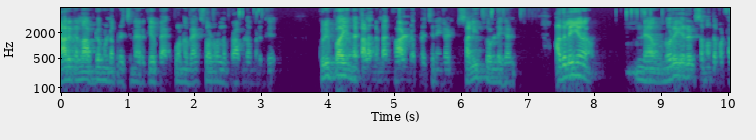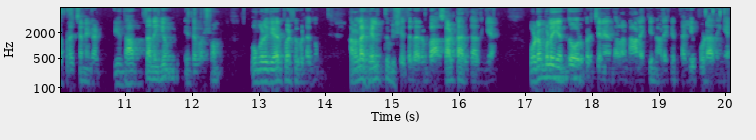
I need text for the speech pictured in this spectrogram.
யாருக்கெல்லாம் அப்டமனில் பிரச்சனை இருக்குது பேக் போன பேக் சோல்டரில் ப்ராப்ளம் இருக்குது குறிப்பாக இந்த காலங்களில் காலில் பிரச்சனைகள் சளி தொல்லைகள் அதுலேயும் ந- நுரையீரல் சம்மந்தப்பட்ட பிரச்சனைகள் இது அத்தனையும் இந்த வருஷம் உங்களுக்கு ஏற்பட்டு விலகும். அதனால் ஹெல்த் விஷயத்தில் ரொம்ப அசால்ட்டாக இருக்காதீங்க. உடம்புல எந்த ஒரு பிரச்சனையாக இருந்தாலும் நாளைக்கு நாளைக்கு தள்ளி போடாதீங்க.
